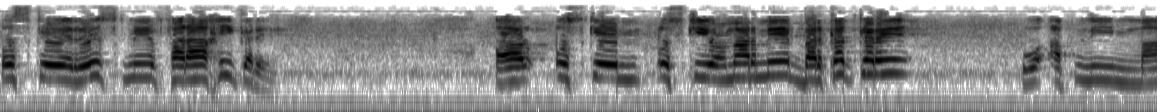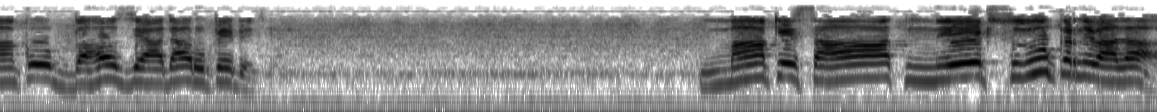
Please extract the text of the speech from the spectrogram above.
اس کے رزق میں فراخی کرے اور اس کے اس کی عمر میں برکت کرے وہ اپنی ماں کو بہت زیادہ روپے بھیجے ماں کے ساتھ نیک سلوک کرنے والا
